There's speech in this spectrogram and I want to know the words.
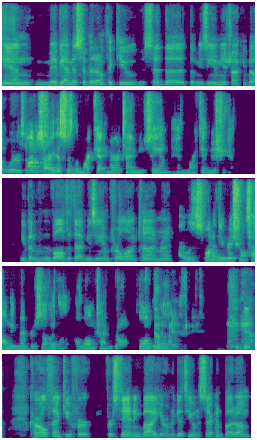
And maybe I missed it, but I don't think you said the the museum you're talking about. Where is it? I'm sorry. This is the Marquette Maritime Museum in Marquette, Michigan. You've been involved with that museum for a long time, right? I was one of the original founding members of it a, a long time ago, longer than okay. I. yeah, Carl, thank you for for standing by here. I'm going to get to you in a second, but um,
